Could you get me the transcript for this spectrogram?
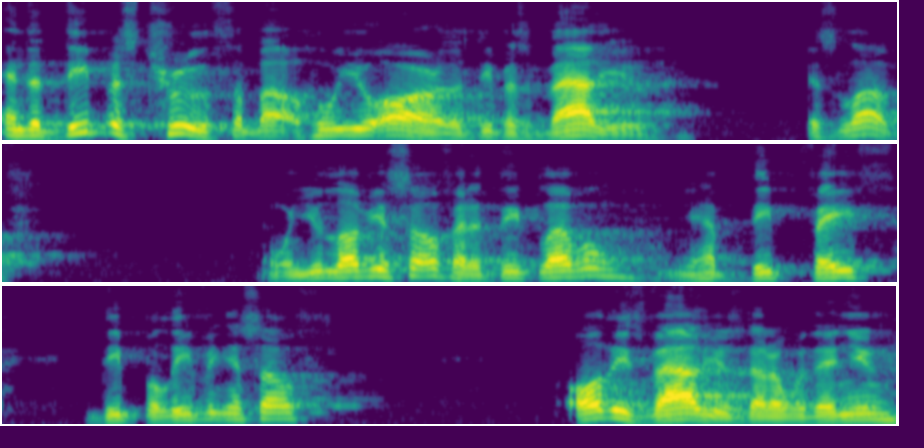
And the deepest truth about who you are, the deepest value, is love. And when you love yourself at a deep level, and you have deep faith, deep belief in yourself, all these values that are within you,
